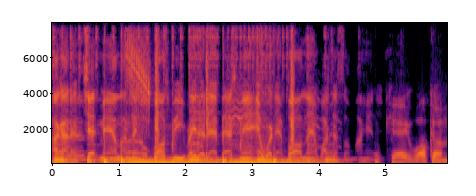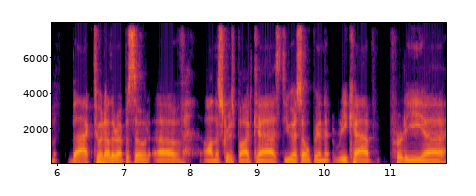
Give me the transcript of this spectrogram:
I got a check, man. Line tango ball speed, rated that batsman. And where that ball land. Watch that's on my hand. Okay, welcome back to another episode of On the Screws podcast, US Open recap. Pretty uh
